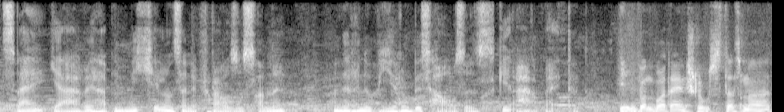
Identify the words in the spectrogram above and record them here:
Zwei Jahre haben Michael und seine Frau Susanne an der Renovierung des Hauses gearbeitet. Irgendwann war der Entschluss, dass man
